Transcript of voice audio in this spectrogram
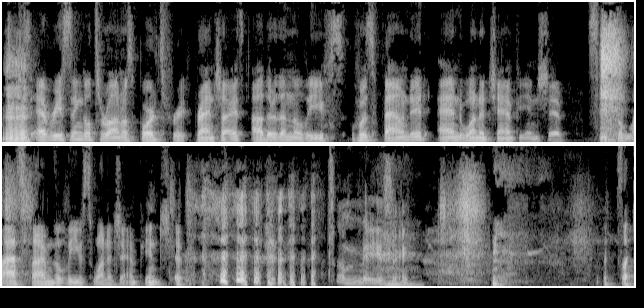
which is every single Toronto sports fr- franchise other than the Leafs was founded and won a championship since the last time the Leafs won a championship. good. It's amazing. It's like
